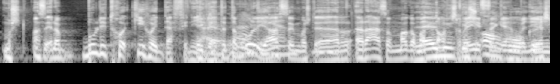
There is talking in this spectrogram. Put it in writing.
most azért a bulit hogy, ki hogy definiálja? Igen, Tehát a buli igen. az, hogy most rázom magamat Leülünk tacsra éjszegen, vagy és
